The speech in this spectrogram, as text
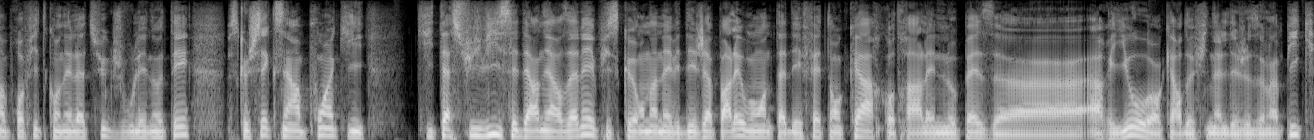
en profite qu'on est là-dessus, que je voulais noter, parce que je sais que c'est un point qui, qui t'a suivi ces dernières années, puisqu'on en avait déjà parlé au moment de ta défaite en quart contre Arlène Lopez à, à Rio, en quart de finale des Jeux Olympiques,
